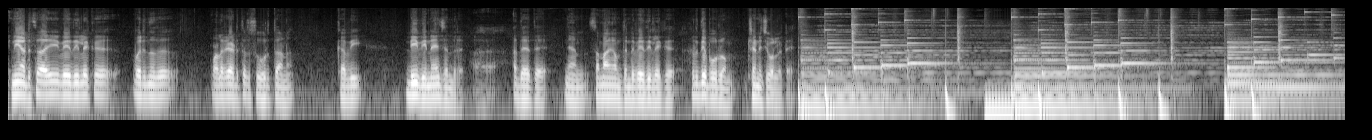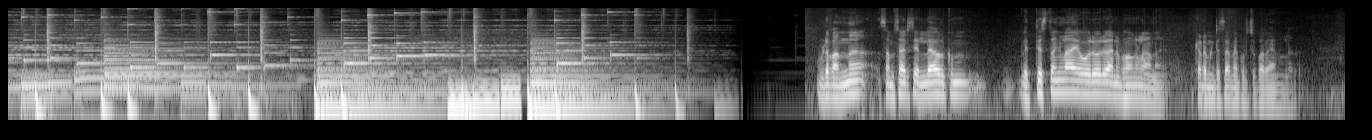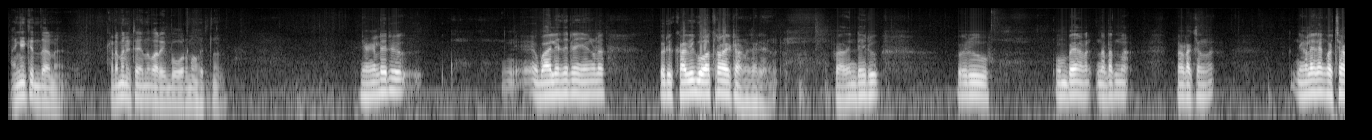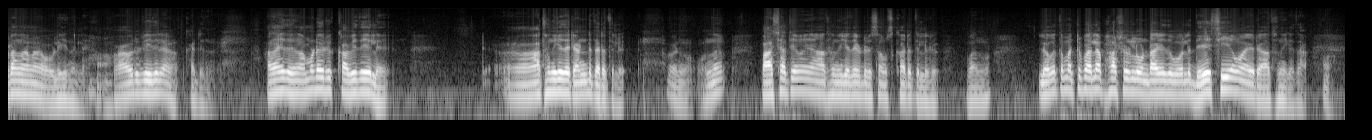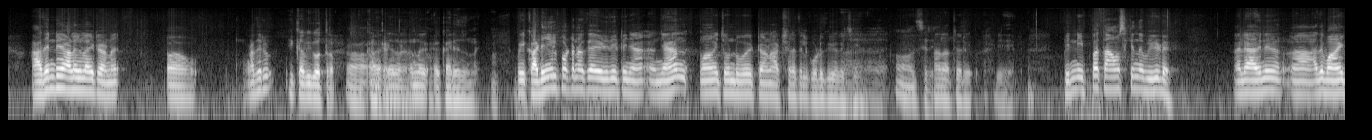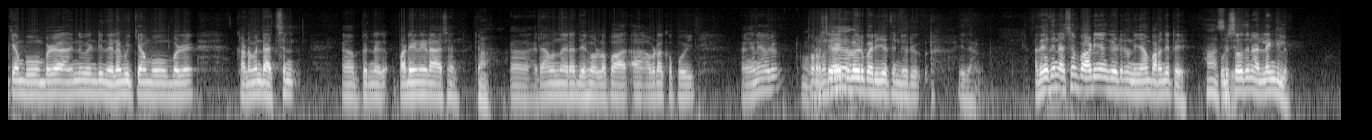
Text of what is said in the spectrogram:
ഇനി അടുത്തതായി വേദിയിലേക്ക് വരുന്നത് വളരെ അടുത്തൊരു സുഹൃത്താണ് കവി ഡി വിനയചന്ദ്രൻ. അദ്ദേഹത്തെ ഞാൻ സമാഗമത്തിന്റെ വേദിയിലേക്ക് ഹൃദയപൂർവം ക്ഷണിച്ചു കൊള്ളട്ടെ. ഇവിടെ വന്ന് സംസാരിച്ച എല്ലാവർക്കും വ്യത്യസ്തങ്ങളായ ഓരോരോ അനുഭവങ്ങളാണ് കടമനിട്ട സാറിനെ കുറിച്ച് പറയാനുള്ളത്. അങ്ങക്ക് എന്താണ് കടമനിട്ട എന്ന് പറയുമ്പോൾ ഓർമ്മ വരുന്നത്? ഞങ്ങളുടെ ഒരു ബാല്യത്തിനെ ഞങ്ങൾ ഒരു കവി ഗോത്രമായിട്ടാണ് കരുതുന്നത്. അപ്പോൾ അതിന്റെ ഒരു ഒരു മുമ്പേ നടന്ന നടക്കുന്ന ഞങ്ങളെല്ലാം കൊച്ചാടം എന്നാണ് വിളിക്കുന്നില്ലേ? അപ്പോൾ ആ. ഒരു രീതിയിലാണ് കരുതുന്നത്. അതായത് നമ്മുടെ ഒരു കവിതയിൽ ആധുനികത രണ്ട് തരത്തിൽ വരുന്നു ഒന്ന് പാശ്ചാത്യമായ ആധുനികതയുടെ ഒരു സംസ്കാരത്തിലൊരു വന്നു. ലോകത്തെ മറ്റു പല ഭാഷകളിലും ഉണ്ടായതുപോലെ ദേശീയമായൊരു ആധുനികത. അതിന്റെ ആളുകളായിട്ടാണ് അതൊരു ഈ കവിഗോത്രം എന്ന് കരുതുന്നത്. അപ്പോൾ ഈ കടിയിൽ പൊട്ടനൊക്കെ എഴുതിയിട്ട് ഞാൻ ഞാൻ വാങ്ങിച്ചുകൊണ്ട് പോയിട്ടാണ് അക്ഷരത്തിൽ കൊടുക്കുകയൊക്കെ ചെയ്യുന്നത്. അന്നത്തെ ഒരു രീതിയിൽ. പിന്നെ ഇപ്പോൾ താമസിക്കുന്ന വീട് അല്ല അതിന് അത് വാങ്ങിക്കാൻ പോകുമ്പോഴേ അതിന് വേണ്ടി നിലം വിൽക്കാൻ പോകുമ്പോൾ കണവന്റെ അച്ഛൻ പിന്നെ പടയണിയുടെ ആശാൻ ആ, രാമൻ നായർ അദ്ദേഹം ഉള്ളപ്പോൾ അവിടെ ഒക്കെ പോയി. അങ്ങനെ ഒരു തുടർച്ചയായിട്ടുള്ള ഒരു പരിചയത്തിന്റെ ഒരു ഇതാണ്. അദ്ദേഹത്തിന്റെ അച്ഛൻ പാടി ഞാൻ കേട്ടിട്ടുണ്ട്. ഞാൻ പറഞ്ഞിട്ടേ ഉത്സവത്തിന് അല്ലെങ്കിലും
